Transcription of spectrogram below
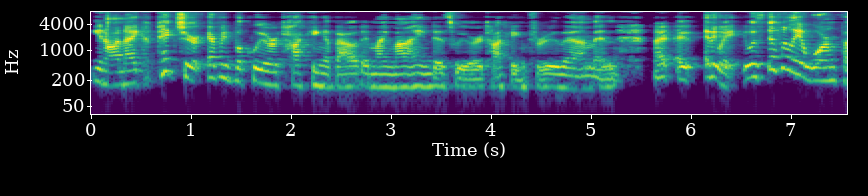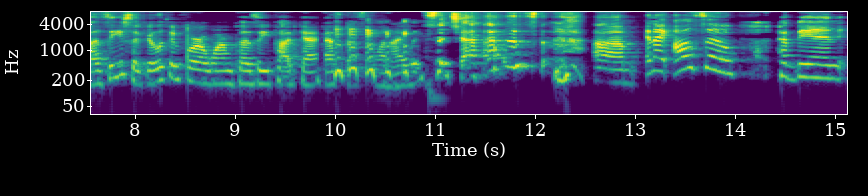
you know, and I could picture every book we were talking about in my mind as we were talking through them. And I, I, anyway, it was definitely a warm fuzzy. So if you're looking for a warm fuzzy podcast, that's the one I would suggest. Um, and I also have been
